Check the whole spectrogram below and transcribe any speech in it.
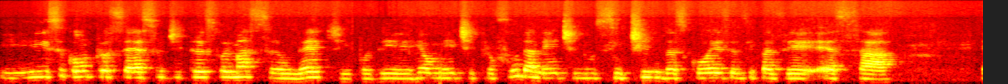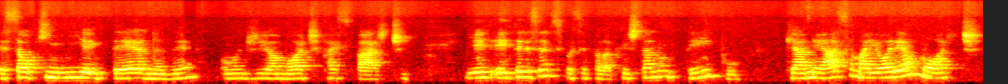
E isso como um processo de transformação, né? De poder realmente profundamente no sentido das coisas e fazer essa essa alquimia interna, né? Onde a morte faz parte. E é, é interessante se você falar, porque a gente está num tempo que a ameaça maior é a morte,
